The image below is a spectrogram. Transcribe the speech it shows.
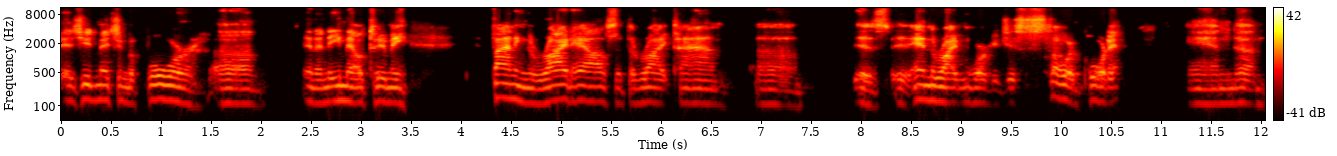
as you'd mentioned before um, in an email to me, finding the right house at the right time uh, is, and the right mortgage is so important. And, um,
